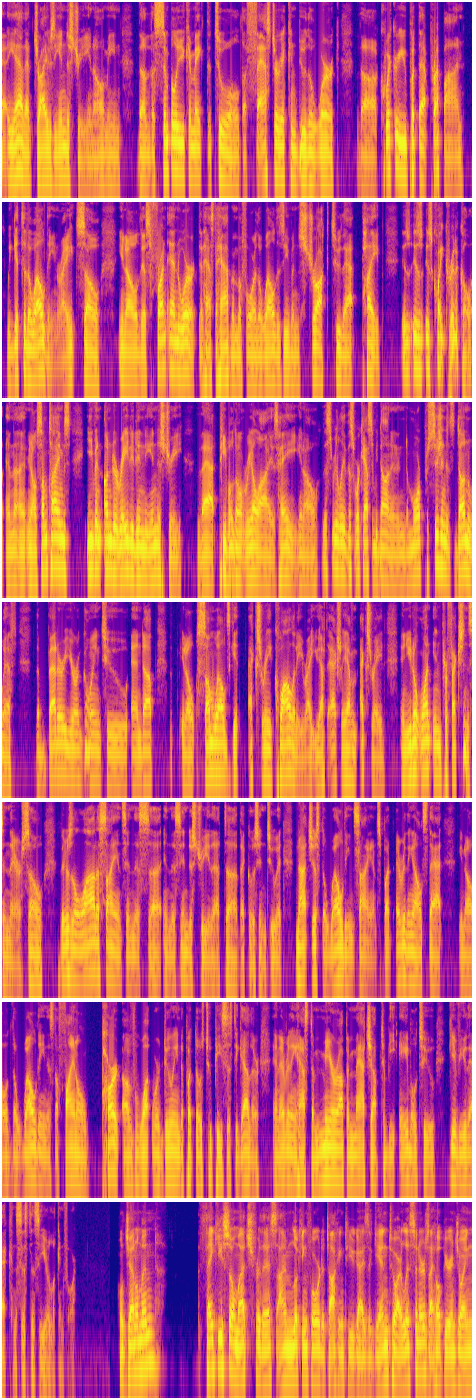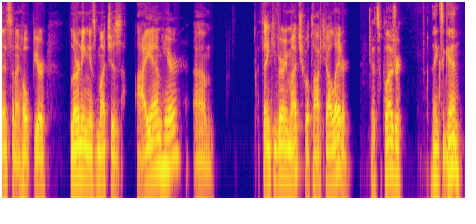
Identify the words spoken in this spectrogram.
Uh, yeah, that drives the industry. You know, I mean, the the simpler you can make the tool, the faster it can do the work, the quicker you put that prep on, we get to the welding, right? So, you know, this front end work that has to happen before the weld is even struck to that pipe is is, is quite critical, and uh, you know, sometimes even underrated in the industry that people don't realize, hey, you know, this really, this work has to be done. And the more precision it's done with, the better you're going to end up. You know, some welds get x-ray quality, right? You have to actually have them x-rayed and you don't want imperfections in there. So there's a lot of science in this, uh, in this industry that, uh, that goes into it. Not just the welding science, but everything else that, you know, the welding is the final part of what we're doing to put those two pieces together and everything has to mirror up and match up to be able to give you that consistency you're looking for. Well, gentlemen, thank you so much for this. I'm looking forward to talking to you guys again. To our listeners, I hope you're enjoying this and I hope you're learning as much as I am here. Um, thank you very much. We'll talk to y'all later. It's a pleasure. Thanks again.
